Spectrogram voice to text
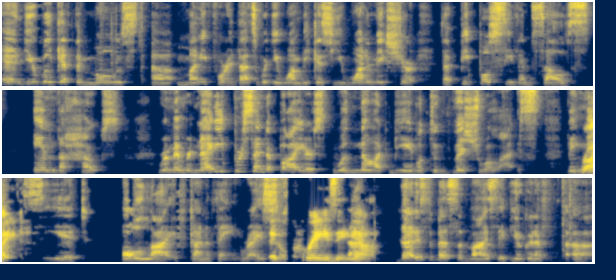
and you will get the most uh, money for it. That's what you want because you want to make sure that people see themselves in the house. Remember, 90% of buyers will not be able to visualize. They Right. need to see it all live kind of thing, right? It's crazy. that, Yeah. That is the best advice if you're going to uh,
